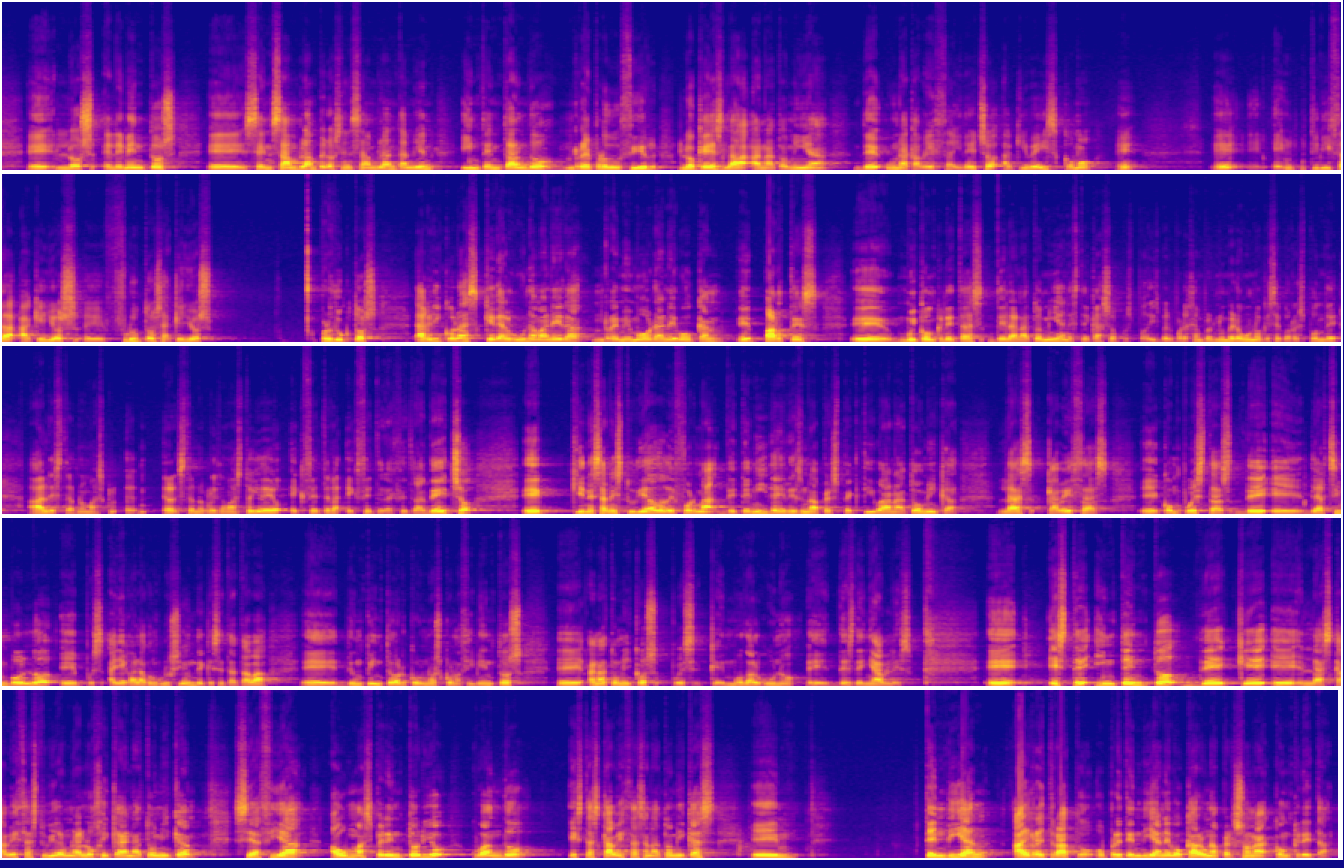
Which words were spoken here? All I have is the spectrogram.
los elementos eh, se ensamblan, pero se ensamblan también intentando reproducir lo que es la anatomía de una cabeza. Y de hecho, aquí veis cómo eh, eh, utiliza aquellos frutos, aquellos productos agrícolas que de alguna manera rememoran, evocan partes eh, muy concretas de la anatomía. En este caso, pues podéis ver, por ejemplo, el número uno que se corresponde al eh, esternocleidomastoideo, etcétera, etcétera, etcétera. De hecho, eh, quienes han estudiado de forma detenida y desde una perspectiva anatómica las cabezas compuestas de, Archimboldo, pues ha llegado a la conclusión de que se trataba de un pintor con unos conocimientos anatómicos pues, que en modo alguno desdeñables. Eh, este intento de que eh, las cabezas tuvieran una lógica anatómica se hacía aún más perentorio cuando estas cabezas anatómicas eh, tendían al retrato o pretendían evocar a una persona concreta.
